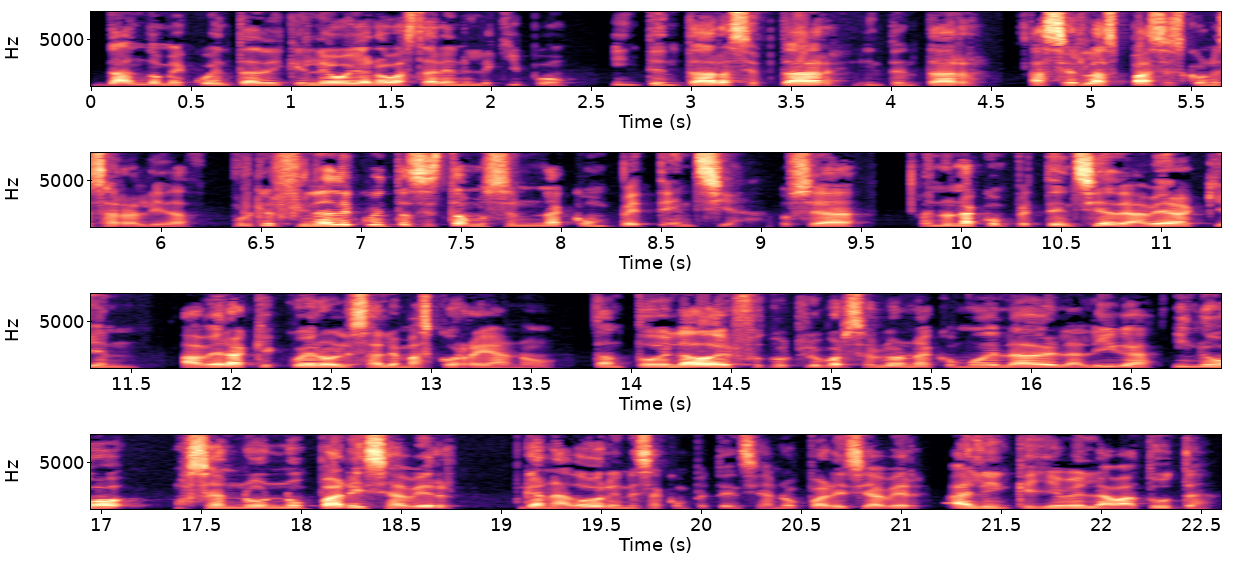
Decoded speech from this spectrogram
dándome cuenta de que Leo ya no va a estar en el equipo, intentar aceptar, intentar hacer las paces con esa realidad. Porque al final de cuentas estamos en una competencia, o sea, en una competencia de a ver a quién, a ver a qué cuero le sale más correa, ¿no? Tanto del lado del Fútbol Club Barcelona como del lado de la liga. Y no, o sea, no, no parece haber ganador en esa competencia, no parece haber alguien que lleve la batuta.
